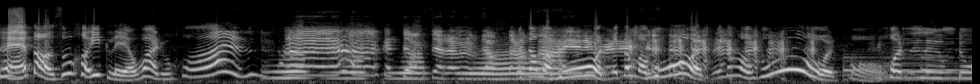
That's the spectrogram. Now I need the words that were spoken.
แพ้ต่อสู้เขาอีกแล้วว่ะทุกคนอ่ากระจกจะระเบิดดำๆไม่ต้องมาพูด ไม่ต้องมาพูด ไม่ต้องมาพูดโหคนลืมดู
